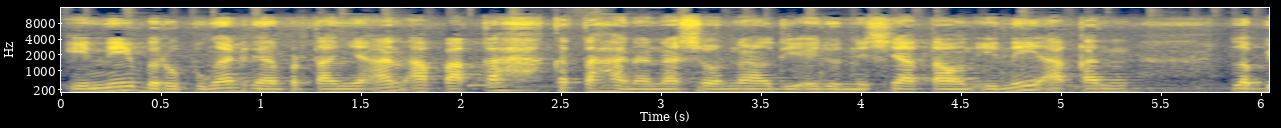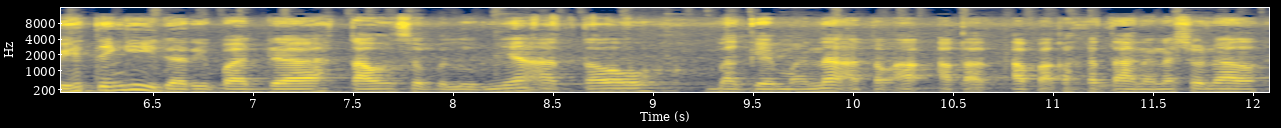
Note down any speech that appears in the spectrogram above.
ini berhubungan dengan pertanyaan apakah ketahanan nasional di Indonesia tahun ini akan lebih tinggi daripada tahun sebelumnya atau bagaimana atau apakah ketahanan nasional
